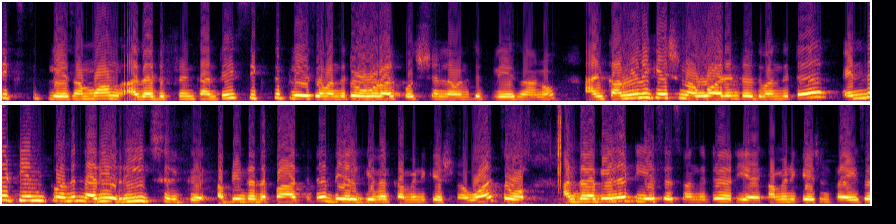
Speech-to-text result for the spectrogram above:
sixth place among other different country sixth place வந்துட்டு ஓவரால் பொசிஷன்ல வந்துட்டு பிளேஸ் ஆனோம். அண்ட் கம்யூனிகேஷன் அவார்டுன்றது வந்துட்டு எந்த டீமுக்கு வந்து நிறைய ரீச் இருக்கு அப்படின்றத பார்த்துட்டு தேல் கிவ் கம்யூனிகேஷன் அவார்ட் ஸோ அந்த வகையில டிஎஸ்எஸ் வந்துட்டு கம்யூனிகேஷன் பிரைஸ்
